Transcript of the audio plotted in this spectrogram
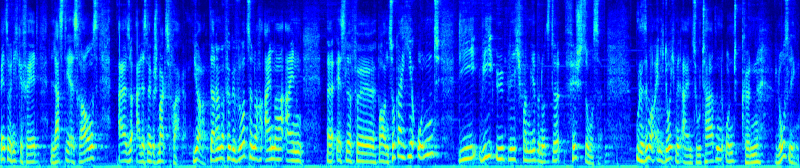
Wenn es euch nicht gefällt, lasst ihr es raus. Also alles eine Geschmacksfrage. Ja, dann haben wir für Gewürze noch einmal einen äh, Esslöffel braunen Zucker hier und die wie üblich von mir benutzte Fischsoße. Und dann sind wir auch endlich durch mit allen Zutaten und können loslegen.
